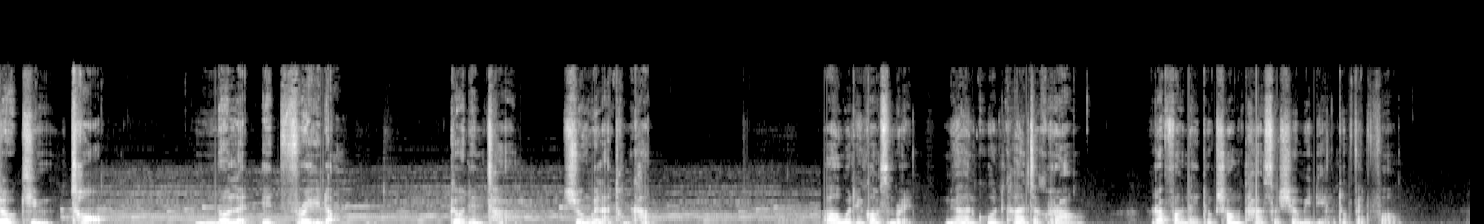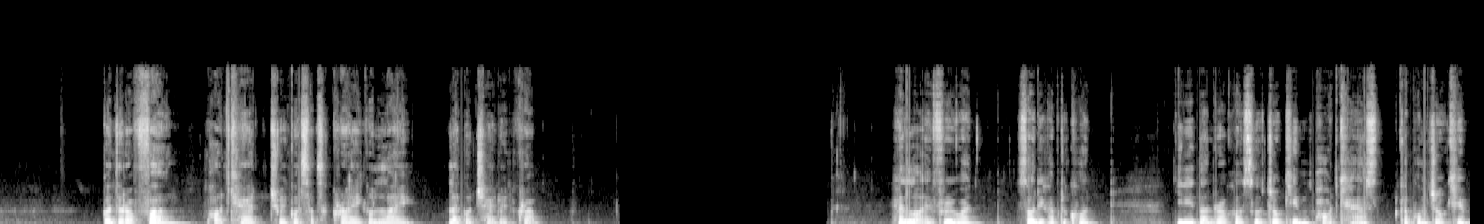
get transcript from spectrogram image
Joachim Tong Knowledge is Freedom Golden Time ช่วงเวลาทองคำอาวุธแห่งความสำเร็จ เนื้อหาคุณค่าจากเรา รับฟังได้ทุกช่องทางโซเชียลมีเดียทุกแพลตฟอร์ม ก่อนจะรับฟัง พอดแคสต์ช่วยกด Subscribe กดไลค์และกดแชร์ด้วยนะครับ Hello everyone สวัสดีครับทุกคน ยินดีต้อนรับเข้าสู่โจคิมพอดแคสต์กับผมโจคิม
